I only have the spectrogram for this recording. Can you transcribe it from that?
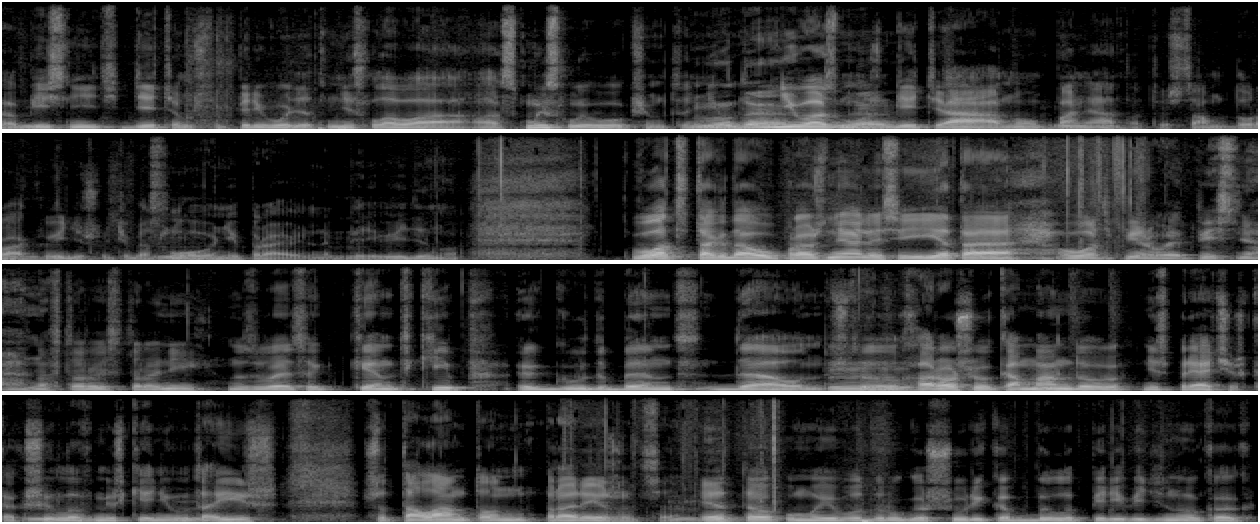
Объяснить детям, что переводят не слова, а смыслы, в общем-то, ну, да, невозможно. Да. Дети, а, ну, понятно, то есть сам дурак, видишь, у тебя слово неправильно переведено. Вот тогда упражнялись, и это вот первая песня на второй стороне называется Can't keep a good band down, что mm-hmm. хорошую команду не спрячешь, как шило в мешке не утаишь, что талант он прорежется. Mm-hmm. Это у моего друга Шурика было переведено как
